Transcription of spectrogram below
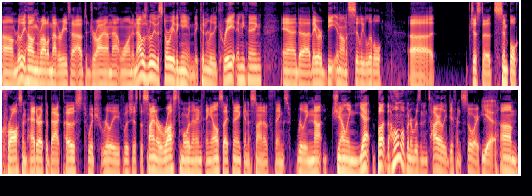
Um, really hung Ronald Matarita out to dry on that one, and that was really the story of the game. They couldn't really create anything, and uh, they were beaten on a silly little uh, just a simple cross and header at the back post, which really was just a sign of rust more than anything else, I think, and a sign of things really not gelling yet. But the home opener was an entirely different story. Yeah. Um,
